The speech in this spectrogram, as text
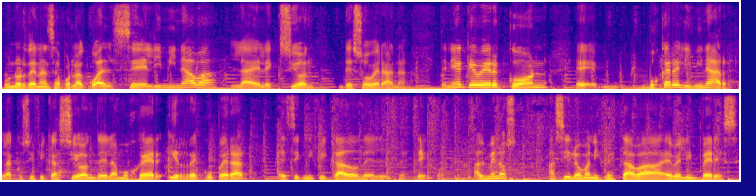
una ordenanza por la cual se eliminaba la elección de soberana. Tenía que ver con eh, buscar eliminar la cosificación de la mujer y recuperar el significado del festejo. Al menos así lo manifestaba Evelyn Pérez,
